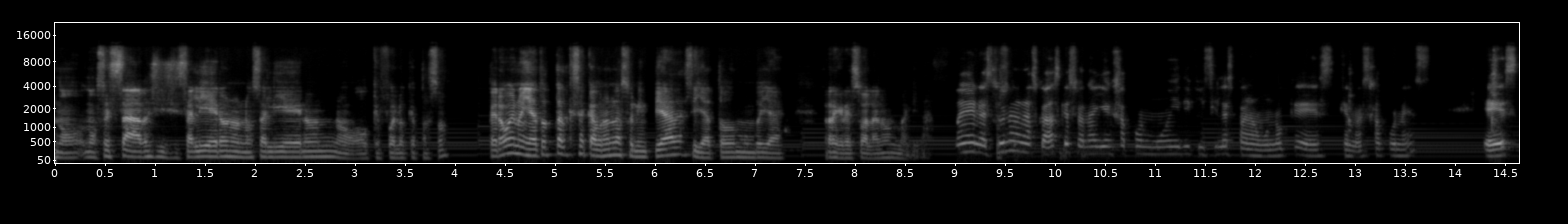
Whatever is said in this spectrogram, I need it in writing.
no, no se sabe si, si salieron o no salieron o, qué fue lo que pasó. Pero bueno, ya total que se acabaron las Olimpiadas y ya todo el mundo ya regresó a la normalidad. Bueno, es una de las cosas que son ahí en Japón muy difíciles para uno que, es, que no es japonés, es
